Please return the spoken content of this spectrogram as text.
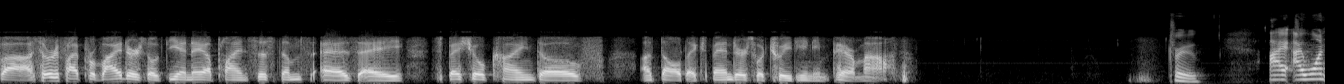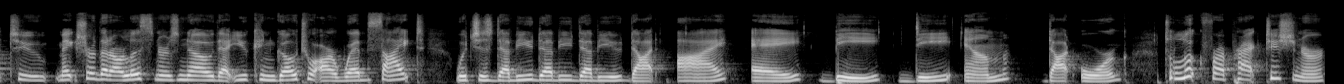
uh, certified providers of DNA appliance systems as a special kind of adult expanders for treating impaired mouth. True. I, I want to make sure that our listeners know that you can go to our website, which is www.iabdm.org, to look for a practitioner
